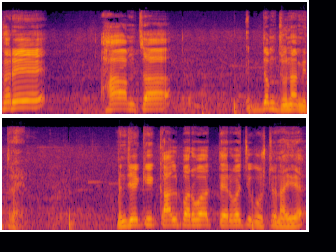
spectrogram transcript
खरे हा आमचा एकदम जुना मित्र आहे. म्हणजे की काल परवा तेरवाची गोष्ट नाही आहे.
